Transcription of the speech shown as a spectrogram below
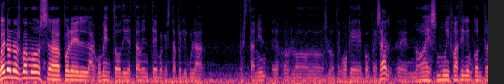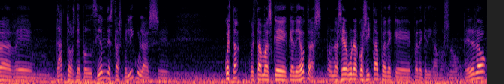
Bueno, nos vamos a por el argumento directamente, porque esta película, pues también eh, os, lo, tengo que confesar, eh, no es muy fácil encontrar eh, datos de producción de estas películas. Cuesta, cuesta más que, que, de otras. Aún así alguna cosita puede que, puede que digamos, ¿no? Pero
